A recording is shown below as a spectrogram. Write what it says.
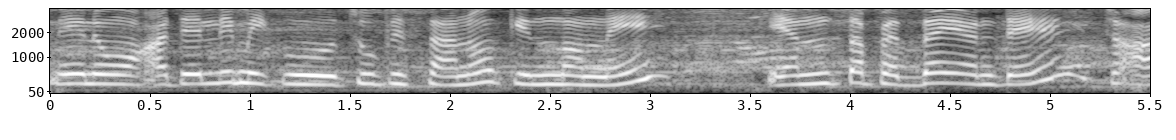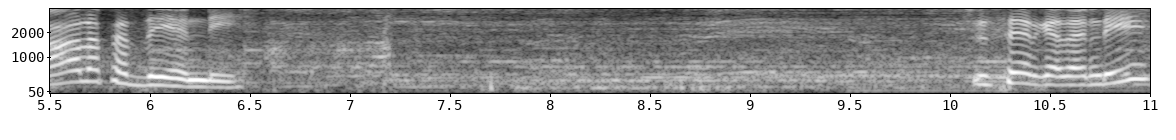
నేను అటు వెళ్ళి మీకు చూపిస్తాను కింద ఉన్నాయి. ఎంత పెద్దవి అంటే చాలా పెద్దవి అండి. చూసారు కదండి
